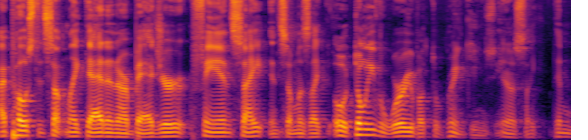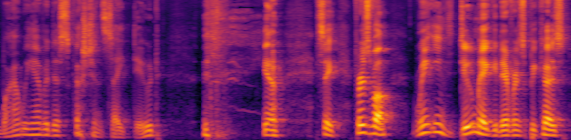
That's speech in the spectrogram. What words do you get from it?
I posted something like that in our Badger fan site, and someone's like, "Oh, don't even worry about the rankings." You know, it's like, then why we have a discussion site, dude? you know, say first of all, rankings do make a difference because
